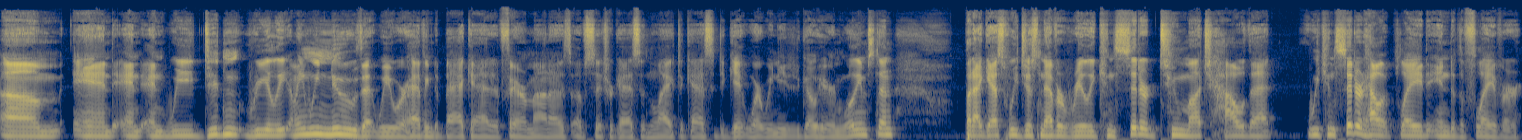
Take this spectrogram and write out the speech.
um, and and and we didn't really. I mean, we knew that we were having to back add a fair amount of, of citric acid and lactic acid to get where we needed to go here in Williamston. But I guess we just never really considered too much how that we considered how it played into the flavor.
